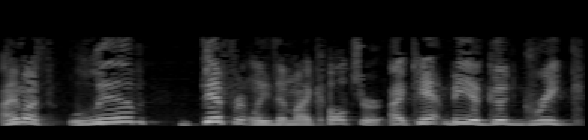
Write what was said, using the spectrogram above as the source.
I must live differently than my culture. I can't be a good Greek.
